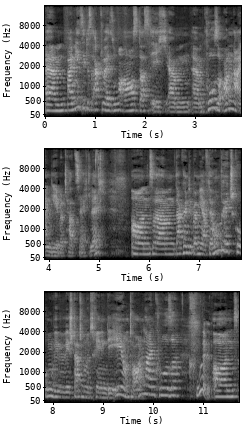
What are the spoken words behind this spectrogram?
ähm, bei mir sieht es aktuell so aus, dass ich ähm, ähm, Kurse online gebe tatsächlich. Und ähm, da könnt ihr bei mir auf der Homepage gucken, www.stadthundetraining.de unter Online-Kurse. Cool. Und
